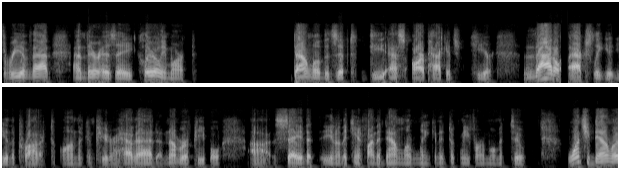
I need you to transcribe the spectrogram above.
three of that, and there is a clearly marked download the zipped DSR package here. That'll actually get you the product on the computer. I have had a number of people uh, say that you know they can't find the download link, and it took me for a moment too. Once you download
